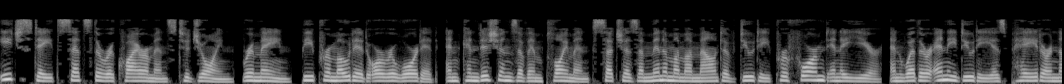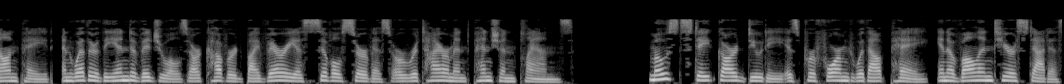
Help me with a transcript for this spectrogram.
Each state sets the requirements to join, remain, be promoted or rewarded, and conditions of employment such as a minimum amount of duty performed in a year, and whether any duty is paid or non-paid, and whether the individuals are covered by various civil service or retirement pension plans. Most state guard duty is performed without pay, in a volunteer status.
